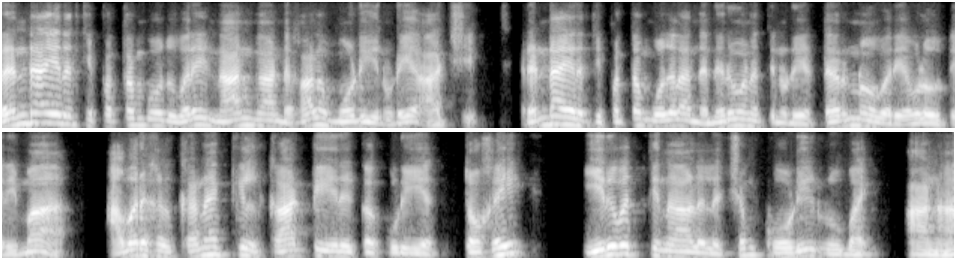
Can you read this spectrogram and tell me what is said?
ரெண்டாயிரத்தி பத்தொன்பது வரை நான்காண்டு காலம் மோடியினுடைய ஆட்சி. ரெண்டாயிரத்தி பத்தொன்பதுல அந்த நிறுவனத்தினுடைய டர்ன் ஓவர் எவ்வளவு தெரியுமா? அவர்கள் கணக்கில் காட்டி இருக்கக்கூடிய தொகை இருபத்தி நாலு லட்சம் கோடி ரூபாய். ஆனா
